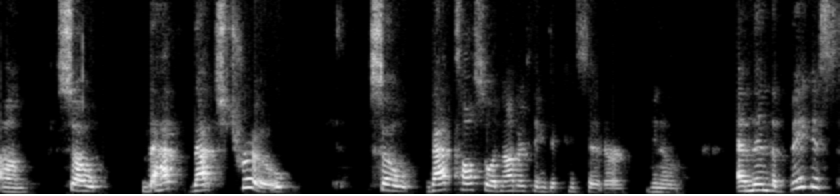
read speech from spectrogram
Um, so that that's true. So that's also another thing to consider. You know, and then the biggest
